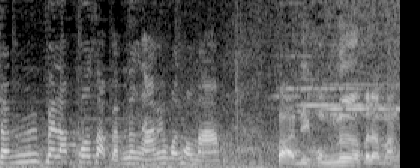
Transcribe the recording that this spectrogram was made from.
ฉันไปรับโทรศัพท์แป๊บนึงนะมีคนโทรมา ป่านนี้คงเงือบไปแล้วมั้ง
